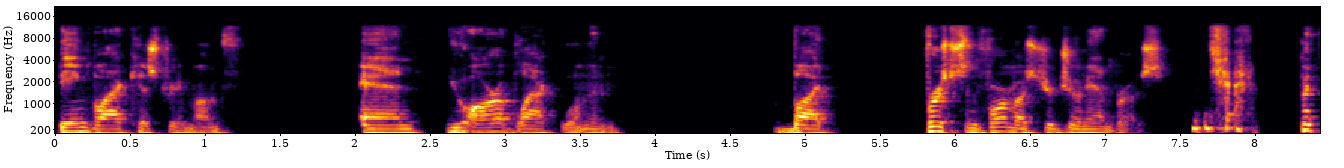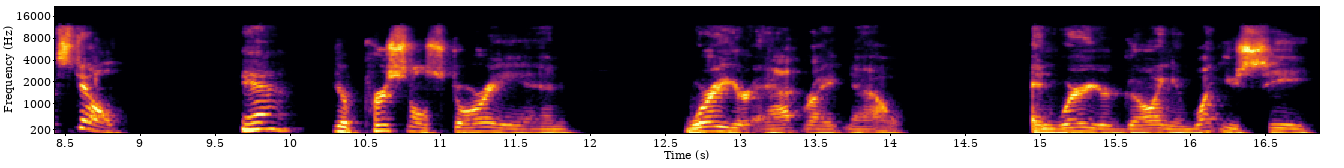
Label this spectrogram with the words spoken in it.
being Black History Month, and you are a Black woman, but first and foremost, you're June Ambrose. Yeah. But still, Yeah. your personal story and where you're at right now and where you're going and what you see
